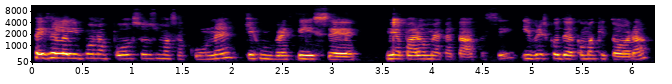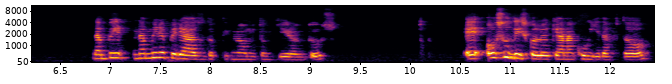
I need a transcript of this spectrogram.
Θα ήθελα λοιπόν να πω όσους μας ακούνε και έχουν βρεθεί σε μια παρόμοια κατάσταση ή βρίσκονται ακόμα και τώρα, να, να μην επηρεάζονται από τη γνώμη των γύρων τους, ε, όσο δύσκολο και αν ακούγεται αυτό,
